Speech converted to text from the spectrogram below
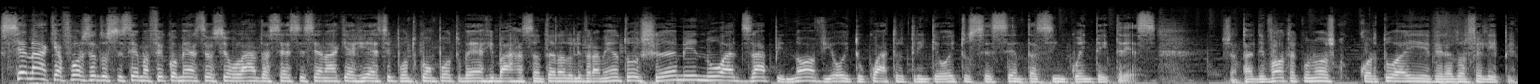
Senac, a força do sistema Fê Comércio ao seu lado. Acesse senacrs.com.br barra Santana do Livramento ou chame no WhatsApp 984 38 60 53. Já está de volta conosco. Cortou aí, vereador Felipe.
